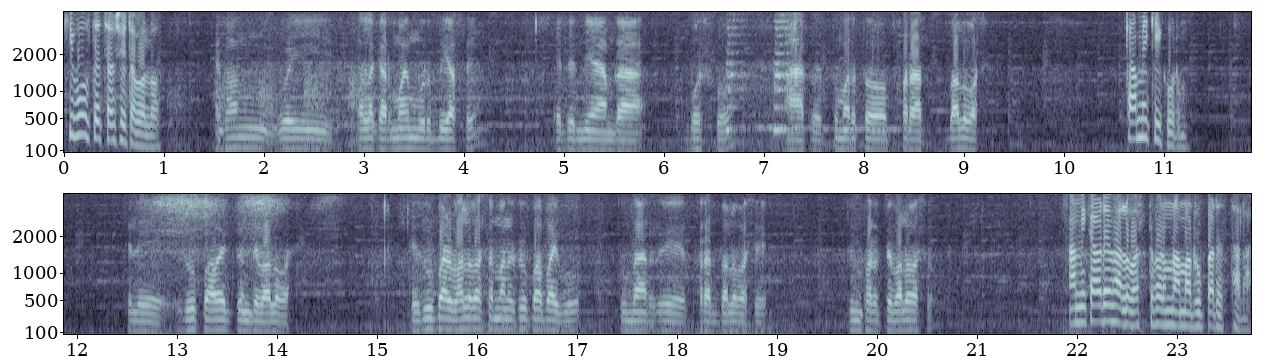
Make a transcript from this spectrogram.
কি বলতে চাও সেটা বলো। এখন ওই এলাকার ময় মুরব্বী আছে। এদের নিয়ে আমরা বসবো। আর তোমার তো ফরাত ভালোবাসে। তা আমি কি করব? তাহলে রূপাও একজনকে ভালোবাসে। তো রূপার ভালোবাসা মানে রূপা পাইবো তোমার ফরাত ভালোবাসে। তুমি ফরাতকে ভালোবাসো? আমি কাউরে ভালোবাসতে পারব না আমার রূপার ছাড়া।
